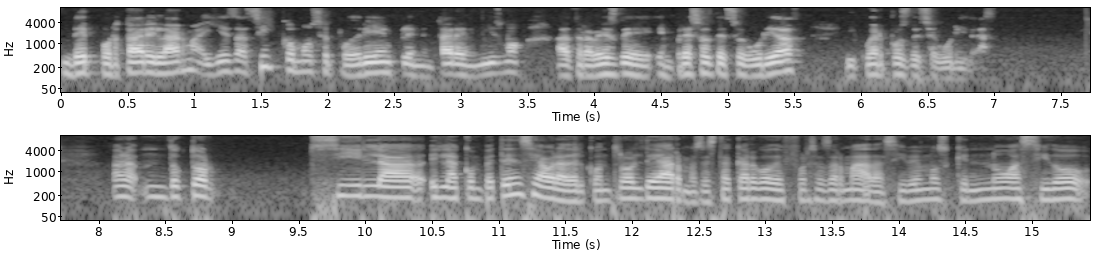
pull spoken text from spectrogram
de portar el arma y es así como se podría implementar el mismo a través de empresas de seguridad y cuerpos de seguridad. Ahora, doctor, si la, la competencia ahora del control de armas está a cargo de Fuerzas Armadas y vemos que no ha sido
